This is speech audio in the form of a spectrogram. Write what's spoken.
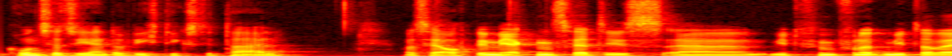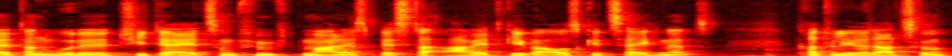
grundsätzlich der wichtigste Teil. Was ja auch bemerkenswert ist, äh, mit 500 Mitarbeitern wurde GTI zum fünften Mal als bester Arbeitgeber ausgezeichnet. Gratuliere dazu.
